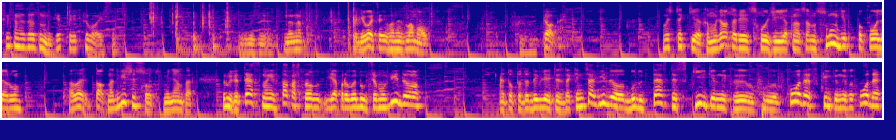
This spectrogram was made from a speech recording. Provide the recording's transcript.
Щось я не зрозумів, як ти відкриваєшся. Друзі, сподіваюся, його не зламав. Так. Ось такі акумулятори, схожі як на Samsung по кольору. Але так, на 2600 мА. Друзі, тест моїх також я проведу в цьому відео. Е, Тобто додивляйтесь до кінця відео, будуть тести, скільки в них е, входить, скільки в них виходить.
